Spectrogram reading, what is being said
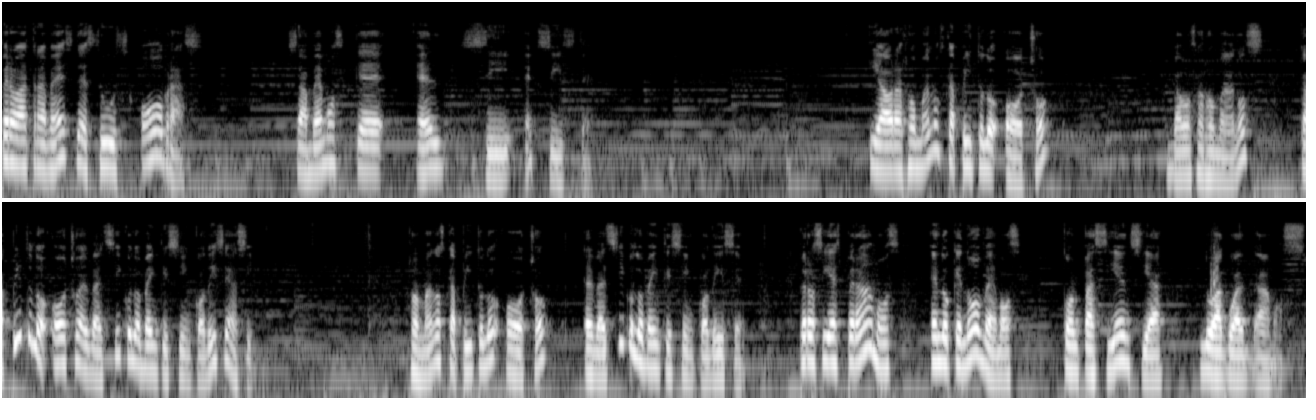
Pero a través de sus obras sabemos que Él sí existe. Y ahora Romanos capítulo 8. Vamos a Romanos. Capítulo 8, el versículo 25 dice así. Romanos capítulo 8, el versículo 25 dice, Pero si esperamos en lo que no vemos, con paciencia lo aguardamos.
